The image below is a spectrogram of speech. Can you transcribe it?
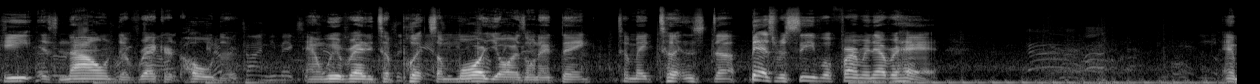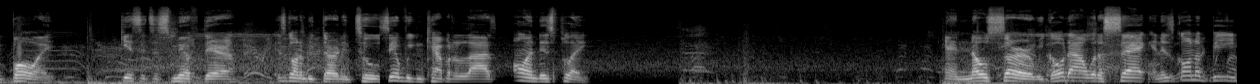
He is now the record holder, and we're ready to put some more yards on that thing to make Tuttons the best receiver Furman ever had. And Boyd, gets it to Smith there. It's going to be third and two. See if we can capitalize on this play. And no, sir, we go down with a sack, and it's going to be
